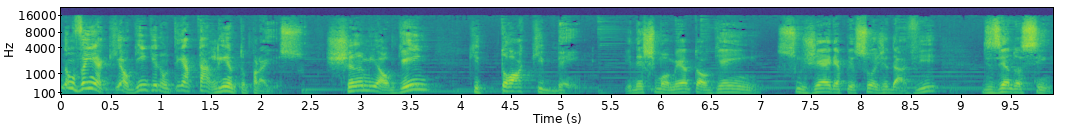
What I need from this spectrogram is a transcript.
não vem aqui alguém que não tenha talento para isso. Chame alguém que toque bem. E neste momento alguém sugere a pessoa de Davi, dizendo assim:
